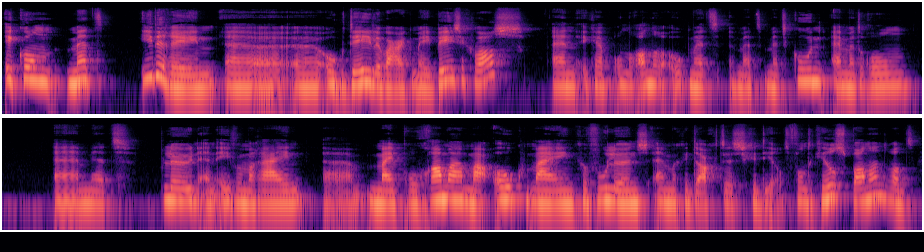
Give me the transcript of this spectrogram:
Ik kon met iedereen uh, ook delen waar ik mee bezig was. En ik heb onder andere ook met, met, met Koen en met Ron en met Pleun en Eva Marijn mijn programma, maar ook mijn gevoelens en mijn gedachten gedeeld. Vond ik heel spannend, want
